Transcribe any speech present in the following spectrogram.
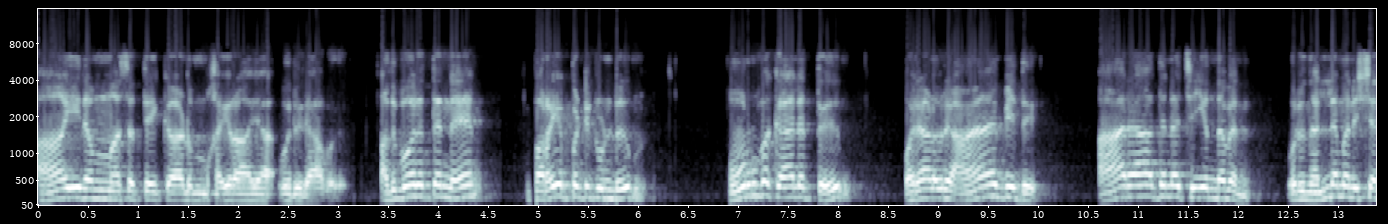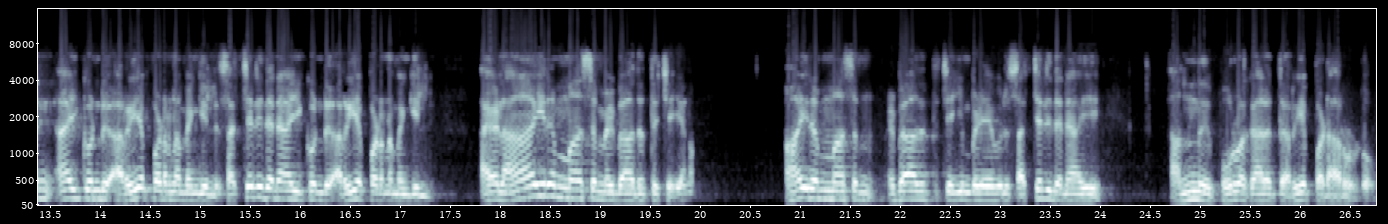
ആയിരം മാസത്തേക്കാളും ഹൈറായ ഒരു രാവ്. അതുപോലെ തന്നെ പറയപ്പെട്ടിട്ടുണ്ട് പൂർവകാലത്ത് ഒരാൾ ഒരു ആബിദ് ആരാധന ചെയ്യുന്നവൻ ഒരു നല്ല മനുഷ്യൻ ആയിക്കൊണ്ട് അറിയപ്പെടണമെങ്കിൽ സച്ചരിതനായിക്കൊണ്ട് അറിയപ്പെടണമെങ്കിൽ അയാൾ ആയിരം മാസം വിവാദത്ത് ചെയ്യണം. ആയിരം മാസം വിവാദത്ത് ചെയ്യുമ്പോഴേ ഒരു സച്ചരിതനായി അന്ന് പൂർവകാലത്ത് അറിയപ്പെടാറുള്ളൂ.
